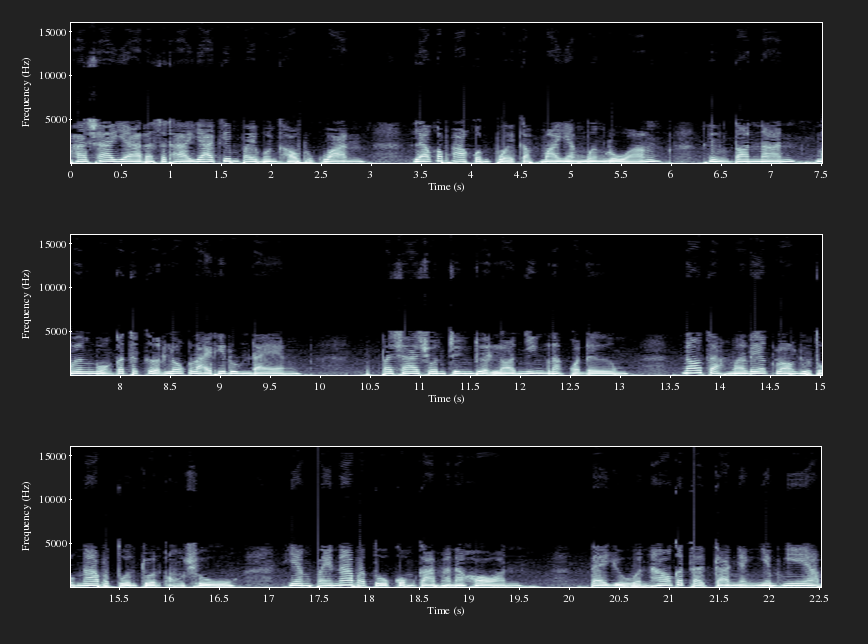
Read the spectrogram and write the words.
พระชายารัชทายาทขึ้นไปบนเขาทุกวัน แล้วก็พาคนป่วยกลับมายังเมืองหลวง ถึงตอนนั้นเมืองหลวงก็จะเกิดโรคร้ายที่รุนแรง ประชาชนจึงเดือดร้อนยิ่งหนักกว่าเดิม นอกจากมาเรียกร้องอยู่ตรงหน้าประตูจวนอ่องชู ยังไปหน้าประตูกรมการพระนคร แต่อยู่หวนเท่าก็จัดการอย่างเงียบ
